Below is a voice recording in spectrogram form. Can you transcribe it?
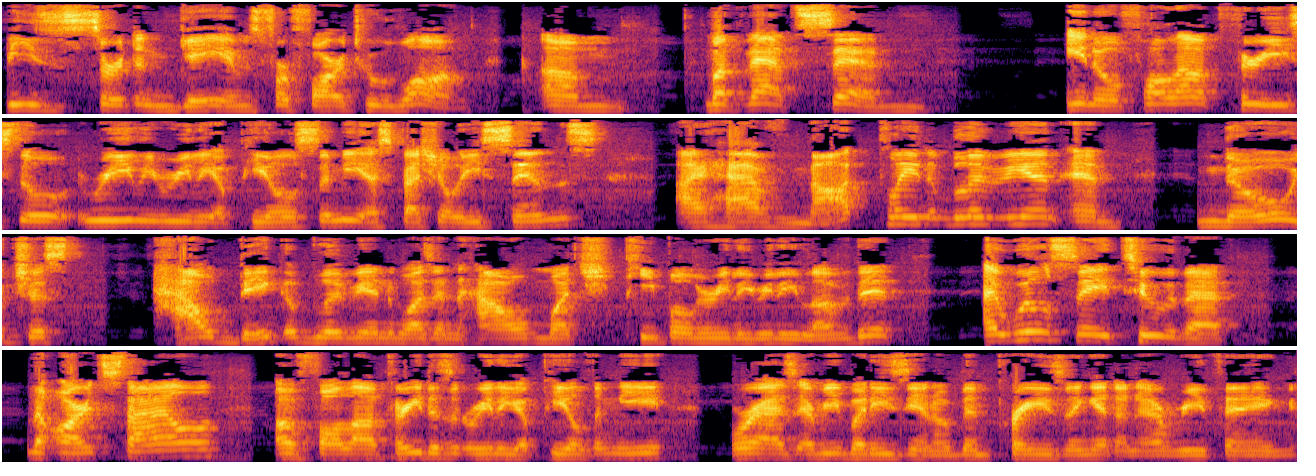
these certain games for far too long. Um, but that said, you know, Fallout 3 still really, really appeals to me, especially since I have not played Oblivion and know just how big Oblivion was and how much people really, really loved it. I will say, too, that the art style of Fallout 3 doesn't really appeal to me, whereas everybody's, you know, been praising it and everything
